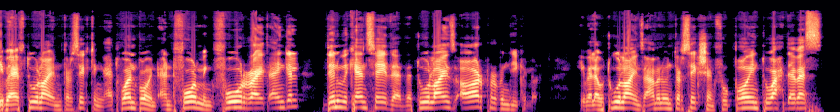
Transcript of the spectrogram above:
يبقى if two lines intersecting at one point and forming four right angle then we can say that the two lines are perpendicular يبقى لو two lines عملوا intersection في point واحدة بس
